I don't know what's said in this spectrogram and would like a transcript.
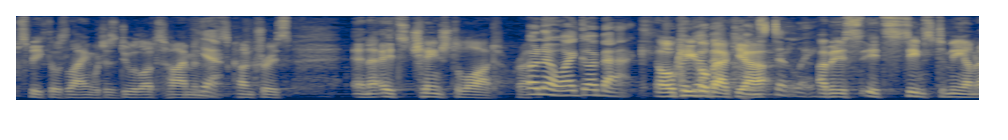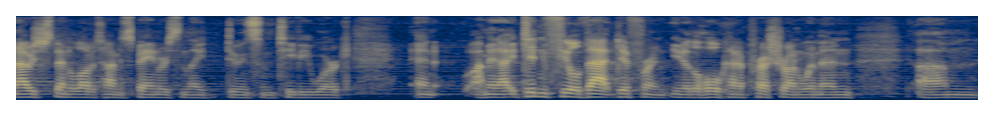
speak those languages, do a lot of time in Yeah. those countries, and it's changed a lot, right? Oh no, I go back. Okay, I you go back, yeah. Constantly. I mean, it's, it seems to me, I mean, I was spent a lot of time in Spain recently doing some TV work, and I mean, I didn't feel that different, you know, the whole kind of pressure on women. Um,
